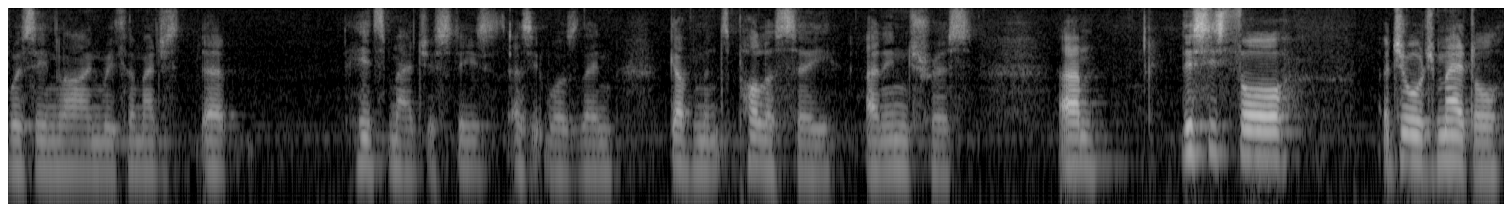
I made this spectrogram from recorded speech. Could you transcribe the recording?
was in line with Her Majest uh, His Majesty's, as it was then, government's policy and interest. Um, this is for a George Medal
